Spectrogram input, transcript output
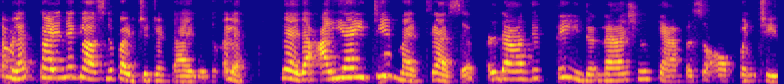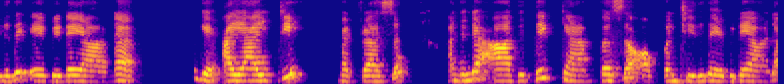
നമ്മൾ കഴിഞ്ഞ ക്ലാസ്സിൽ പഠിച്ചിട്ടുണ്ടായിരുന്നു അല്ലെ? അതായത് ഐ ഐ ടി മദ്രാസ് അതിന്റെ ആദ്യത്തെ ഇന്റർനാഷണൽ ക്യാമ്പസ് ഓപ്പൺ ചെയ്തത് എവിടെയാണ്? Okay I I T Madras അതിന്റെ ആദ്യത്തെ ക്യാമ്പസ് ഓപ്പൺ ചെയ്തത് എവിടെയാണ്?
